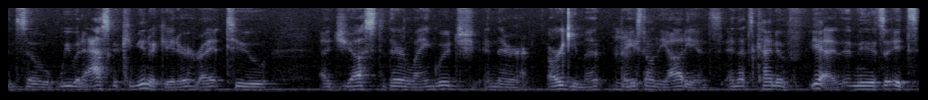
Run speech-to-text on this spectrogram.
And so we would ask a communicator, right, to adjust their language and their argument Mhm. based on the audience. And that's kind of, yeah, I mean, it's, it's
